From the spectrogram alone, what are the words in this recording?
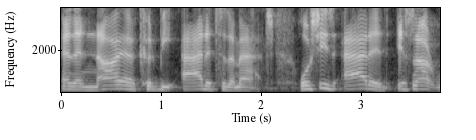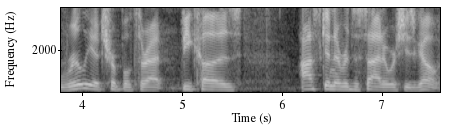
and then Nia could be added to the match. Well, she's added, it's not really a triple threat because Asuka never decided where she's going.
